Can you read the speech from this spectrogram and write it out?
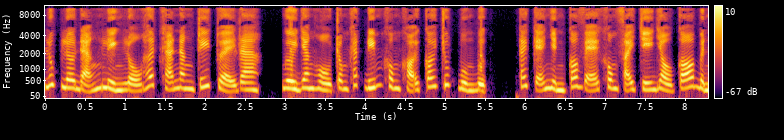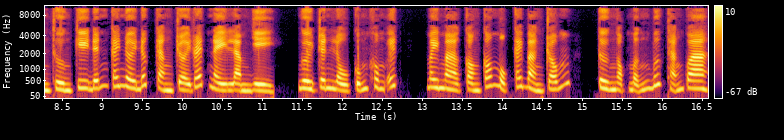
lúc lơ đảng liền lộ hết khả năng trí tuệ ra, người giang hồ trong khách điếm không khỏi có chút buồn bực, cái kẻ nhìn có vẻ không phải chỉ giàu có bình thường kia đến cái nơi đất cằn trời rét này làm gì, người trên lầu cũng không ít, may mà còn có một cái bàn trống, từ Ngọc Mẫn bước thẳng qua,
